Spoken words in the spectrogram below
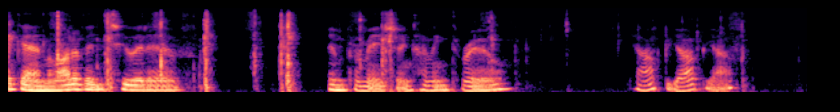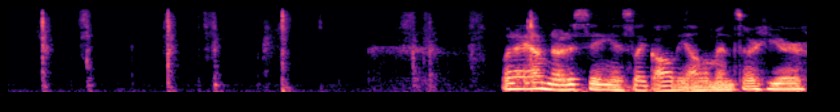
Again, a lot of intuitive information coming through. Yup, yup, yup. What I am noticing is like all the elements are here.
